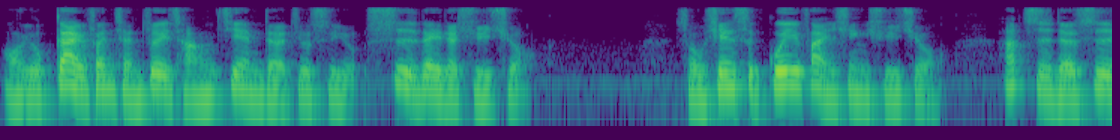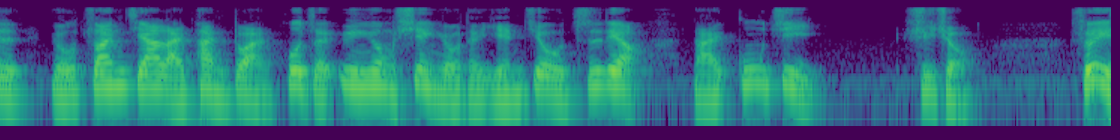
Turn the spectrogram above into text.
哦，有概分成最常见的就是有四类的需求。首先是规范性需求，它指的是由专家来判断或者运用现有的研究资料。来估计需求，所以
